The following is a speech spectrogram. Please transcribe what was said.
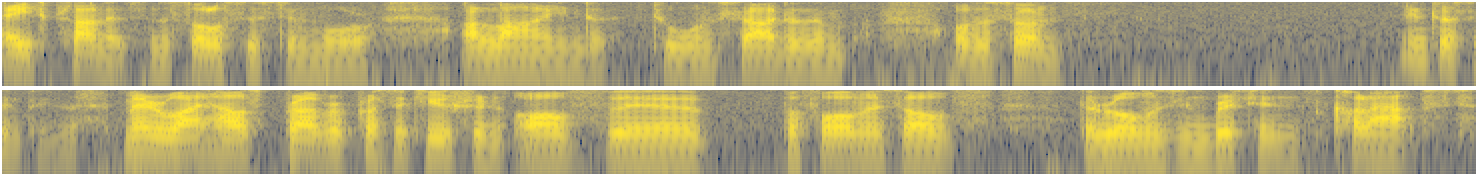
eight planets in the solar system were aligned to one side of the of the sun. Interesting thing. Mary Whitehouse private prosecution of the performance of the Romans in Britain collapsed.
